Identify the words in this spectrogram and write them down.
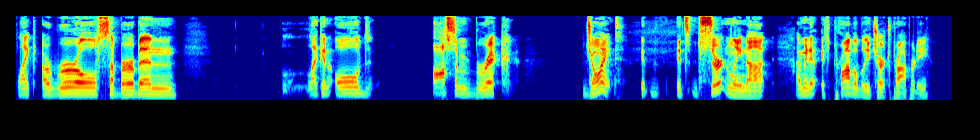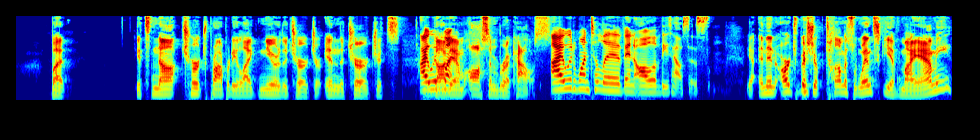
like a rural suburban, like an old, awesome brick joint. It, it's certainly not. I mean, it's probably church property, but it's not church property like near the church or in the church. It's I a would want- goddamn awesome brick house. I would want to live in all of these houses. Yeah, and then Archbishop Thomas Wenski of Miami,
